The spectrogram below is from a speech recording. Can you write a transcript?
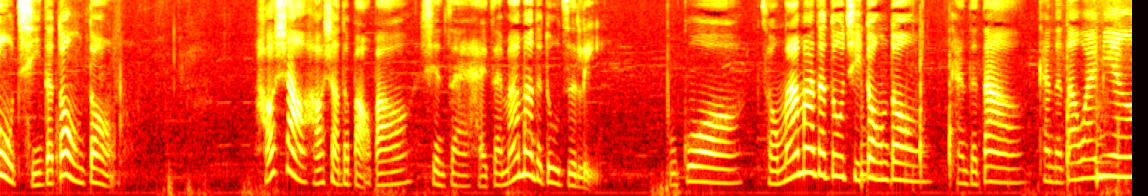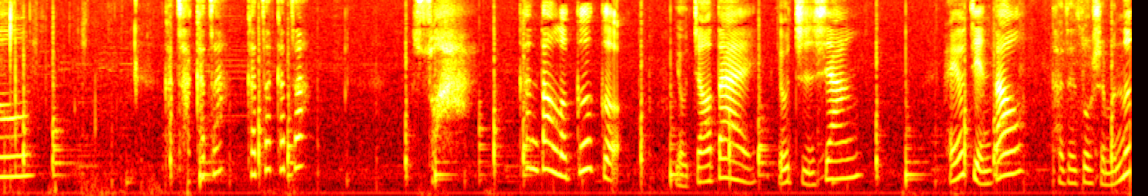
肚脐的洞洞。好小好小的宝宝，现在还在妈妈的肚子里。不过，从妈妈的肚脐洞洞看得到，看得到外面哦。咔嚓咔嚓咔嚓咔嚓，唰，看到了哥哥，有胶带，有纸箱，还有剪刀。他在做什么呢？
